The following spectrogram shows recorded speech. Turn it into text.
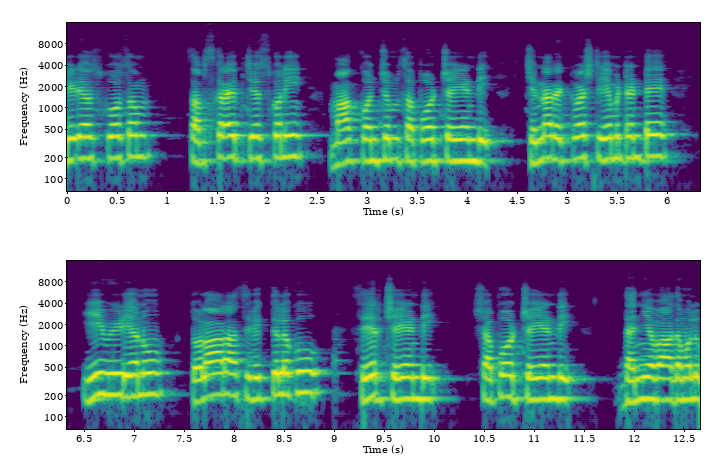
వీడియోస్ కోసం సబ్స్క్రైబ్ చేసుకొని మాకు కొంచెం సపోర్ట్ చేయండి. చిన్న రిక్వెస్ట్ ఏమిటంటే ఈ వీడియోను తులారాశి వ్యక్తులకు షేర్ చేయండి సపోర్ట్ చేయండి. ధన్యవాదములు.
